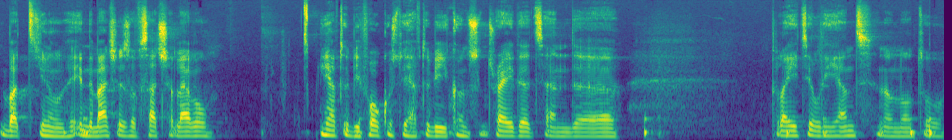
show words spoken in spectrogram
but you know in the matches of such a level, you have to be focused. You have to be concentrated and. Uh, play till the end. No, not to.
